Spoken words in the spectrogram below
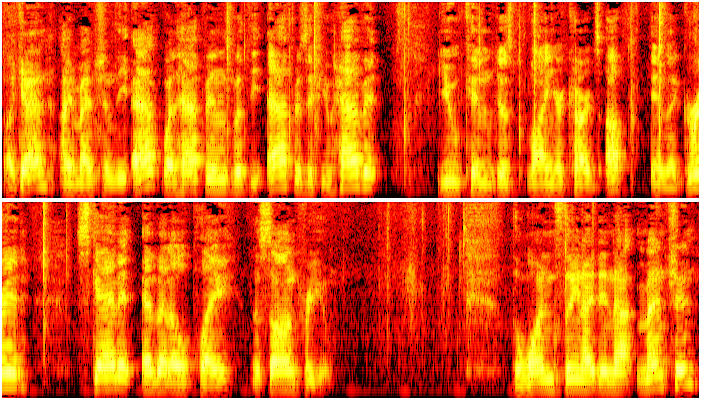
Again, I mentioned the app. What happens with the app is if you have it, you can just line your cards up in a grid, scan it, and then it'll play the song for you. The one thing I did not mention,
